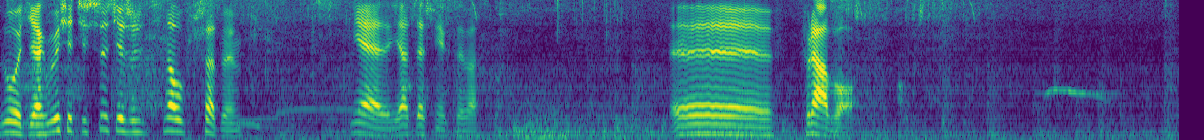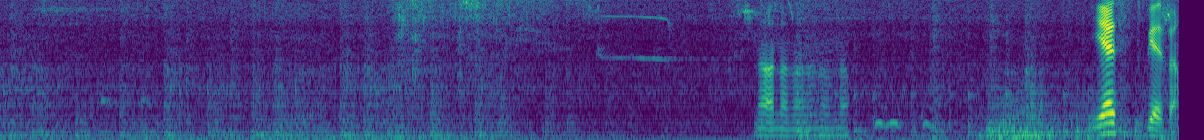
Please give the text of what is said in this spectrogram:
Ludzie, jak wy się cieszycie, że znowu przyszedłem. Nie, ja też nie chcę was. Eee, w prawo. No, no, no, no, no. Jest wieża.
